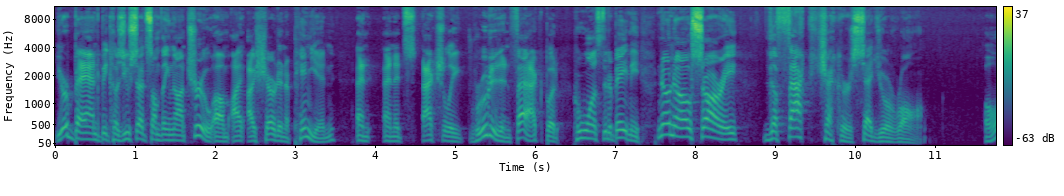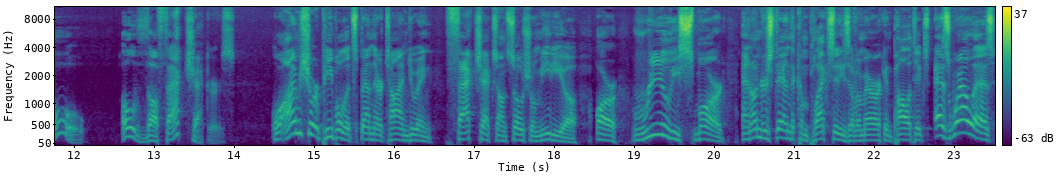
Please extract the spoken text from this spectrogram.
You're banned because you said something not true. Um, I, I shared an opinion, and and it's actually rooted in fact. But who wants to debate me? No, no, sorry. The fact checkers said you're wrong. Oh, oh, the fact checkers. Well, I'm sure people that spend their time doing fact checks on social media are really smart and understand the complexities of American politics as well as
